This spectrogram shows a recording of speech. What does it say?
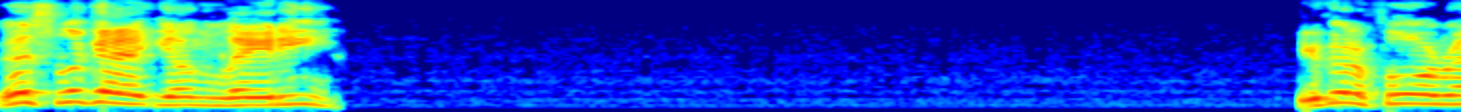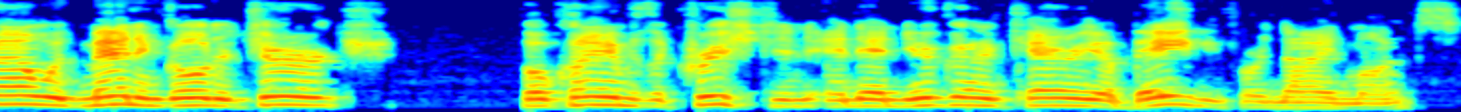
Let's look at it, young lady. You're going to fool around with men and go to church, proclaim as a Christian, and then you're going to carry a baby for nine months,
